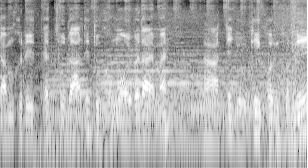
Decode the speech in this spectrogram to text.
จำคดีเพชรสุดานที่ถูกขโมยไปได้ไหมอาจจะอยู่ที่คนคนนี้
